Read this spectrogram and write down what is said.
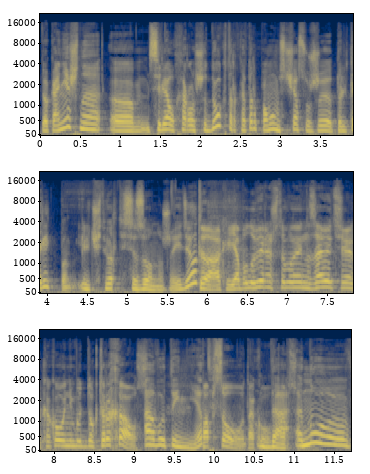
то, конечно, э, сериал «Хороший доктор», который, по-моему, сейчас уже то ли третий или четвертый сезон уже идет, так, я был уверен, что вы назовете какого-нибудь доктора Хауса. А вот и нет. Попсового такого. Да, попсового. ну,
